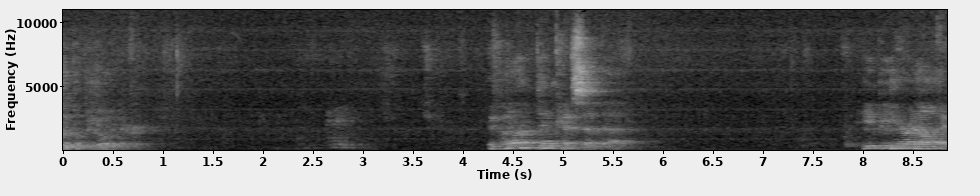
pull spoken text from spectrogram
people to go there. If Hrant Dink had said that, he'd be here in LA.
